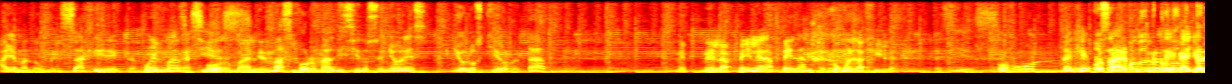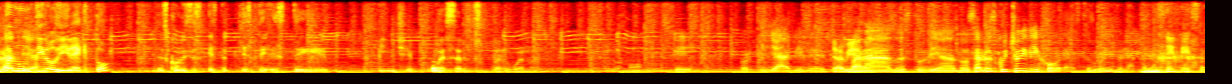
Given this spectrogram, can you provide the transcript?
haya mandado un mensaje directamente. Fue el más Así es. formal. el más formal diciendo, señores, yo los quiero retar. Me, Me la pelan. Me la pelan, me pongo en la fila. Así es. Un, un ejemplo O sea, para el cuando, futuro cuando de te cantan un tiro directo, es cuando dices, este, este, este pinche puede ser súper bueno. ¿no? Sí, porque ya viene Ya preparado, estudiando. O sea, lo escuchó y dijo, estos güeyes me la en esto.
